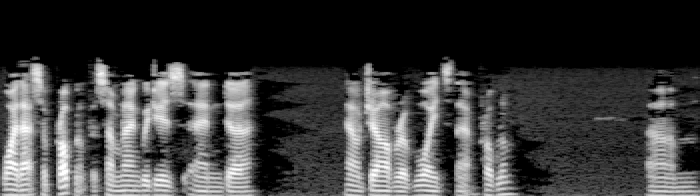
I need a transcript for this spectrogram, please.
why that's a problem for some languages and uh, how Java avoids that problem. Um,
